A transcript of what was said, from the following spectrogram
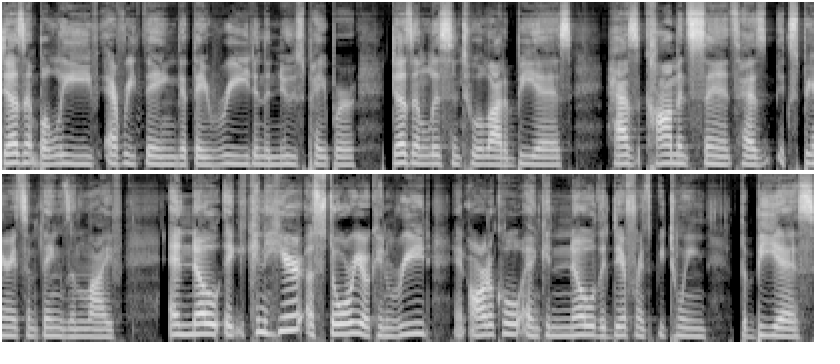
doesn't believe everything that they read in the newspaper, doesn't listen to a lot of BS, has common sense, has experienced some things in life, and know it can hear a story or can read an article and can know the difference between the BS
